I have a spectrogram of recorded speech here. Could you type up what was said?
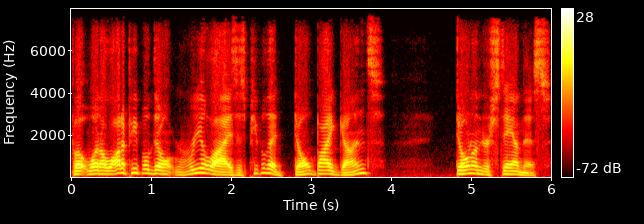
but what a lot of people don't realize is people that don't buy guns don't understand this.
